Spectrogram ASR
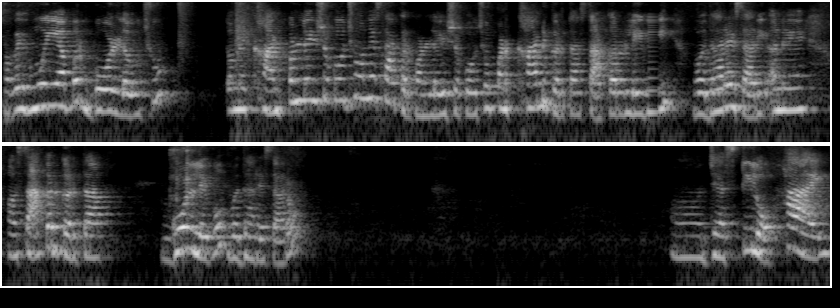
હવે હું અહીંયા પર ગોળ લઉં છું. તમે ખાંડ પણ લઈ શકો છો અને સાકર પણ લઈ શકો છો. પણ ખાંડ કરતાં સાકર લેવી વધારે સારી અને સાકર કરતાં ગોળ લેવો વધારે સારો જેસ્ટીલો હાય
